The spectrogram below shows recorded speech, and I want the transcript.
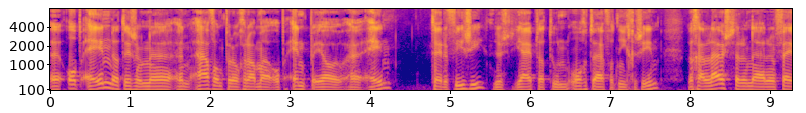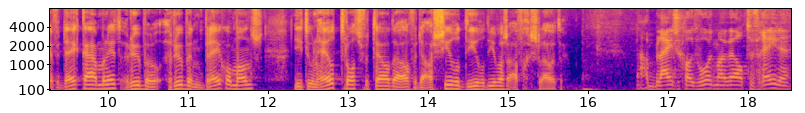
Uh, op 1, dat is een, uh, een avondprogramma op NPO uh, 1, televisie. Dus jij hebt dat toen ongetwijfeld niet gezien. We gaan luisteren naar een VVD-Kamerlid, Ruben, Ruben Brekelmans... die toen heel trots vertelde over de asieldeal die was afgesloten. Nou, blij is een groot woord, maar wel tevreden.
